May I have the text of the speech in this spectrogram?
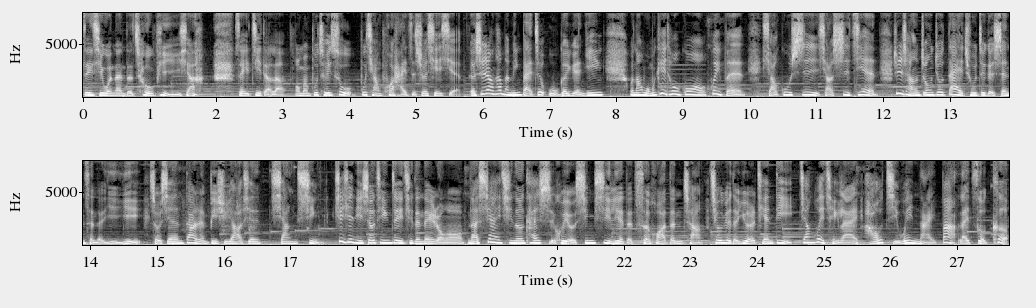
这一期我难得臭屁一下，所以记得了，我们不催促、不强迫孩子说谢谢，而是让他们明白这五个原因。我呢，我们可以透过绘本、小故事、小事件，日常中就带出这个深层的意义。首先，大人必须要先相信。谢谢你收听这一期的内容哦。那下一期呢，开始会有新系列的策划登场。秋月的育儿天地将会请来好几位奶爸来做客，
